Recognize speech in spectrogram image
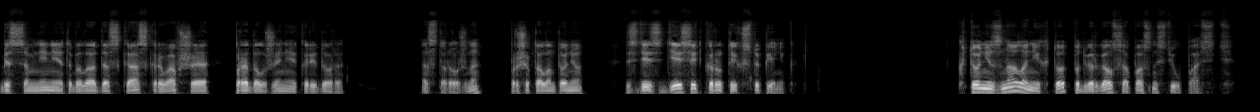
Без сомнения, это была доска, скрывавшая продолжение коридора. — Осторожно, — прошептал Антонио. — Здесь десять крутых ступенек. Кто не знал о них, тот подвергался опасности упасть.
